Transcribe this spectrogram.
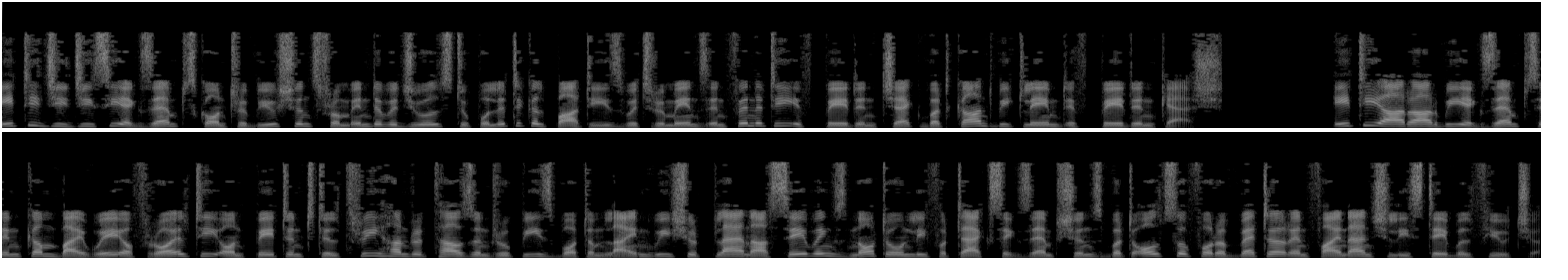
80GGC exempts contributions from individuals to political parties which remains infinity if paid in check but can't be claimed if paid in cash. 80RRB exempts income by way of royalty on patent till 300,000 rupees bottom line we should plan our savings not only for tax exemptions but also for a better and financially stable future.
